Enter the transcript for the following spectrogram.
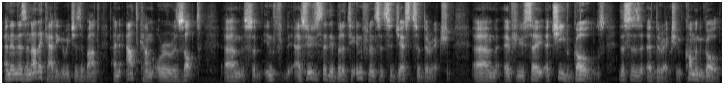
and then there's another category which is about an outcome or a result. Um, so as soon as you say the ability to influence, it suggests a direction. Um, if you say achieve goals, this is a direction. Common goal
